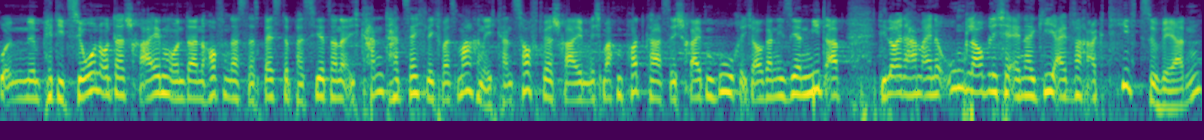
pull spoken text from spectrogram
eine, Petition unterschreiben und dann hoffen, dass das Beste passiert, sondern ich kann tatsächlich was machen. Ich kann Software schreiben, ich mache einen Podcast, ich schreibe ein Buch, ich organisiere ein Meetup. Die Leute haben eine unglaubliche Energie, einfach aktiv zu werden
